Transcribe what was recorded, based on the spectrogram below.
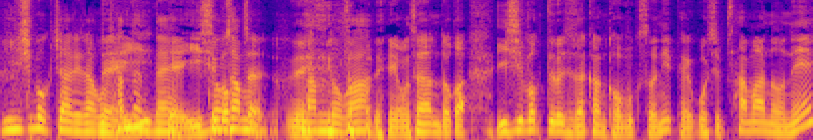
20억짜리라고 네, 샀는데 네, 20억짜리 네, 남도가 네, 용산남도가 20억 들여 제작한 거북선이 154만 원에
